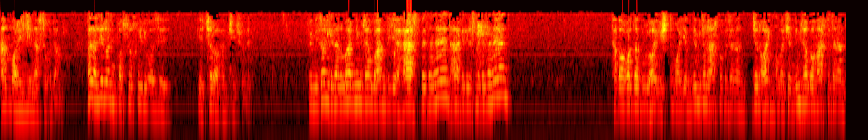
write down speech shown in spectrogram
امارگی نفس خودم رو. پس از این لازم پاسخ خیلی واضحه که چرا همچین شده؟ به میزانی که زن و مرد نمی‌تونن با هم دیگه حرف بزنند حرف دلشون بزنند طبقات و گروه های اجتماعی هم نمی‌تونن حرف بزنن جناهای حکومتی هم نمی‌تونن با هم حرف بزنن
